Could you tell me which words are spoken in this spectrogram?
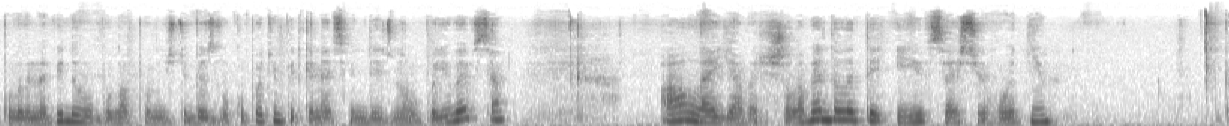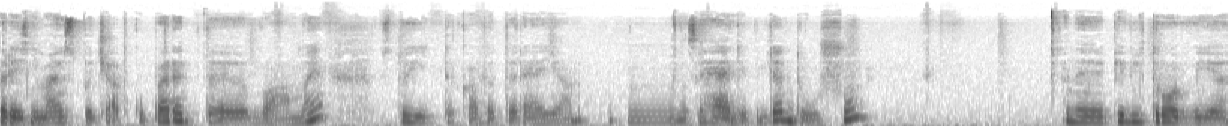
половина відео була повністю без звуку. Потім під кінець він десь знову появився. Але я вирішила видалити і все сьогодні перезнімаю спочатку. Перед вами стоїть така батарея з гелів для душу. Півлітрові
